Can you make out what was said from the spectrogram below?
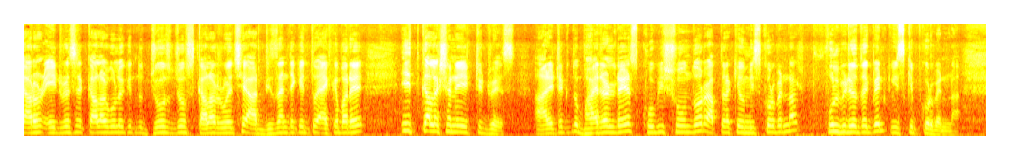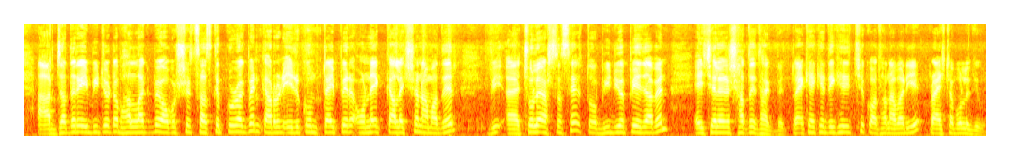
কারণ এই ড্রেসের কালারগুলো কিন্তু জোস জোস কালার রয়েছে। আর ডিজাইনটা কিন্তু একেবারে ঈদ কালেকশনের একটি ড্রেস। আর এটা কিন্তু ভাইরাল ড্রেস, খুবই সুন্দর, আপনারা কেউ মিস করবেন না, ফুল ভিডিও দেখবেন, কেউ স্কিপ করবেন না। আর যাদের এই ভিডিওটা ভালো লাগবে, অবশ্যই সাবস্ক্রাইব করে রাখবেন, কারণ এরকম টাইপের অনেক কালেকশন আমাদের চলে আসতেছে, তো ভিডিও পেয়ে যাবেন, এই চ্যানেলের সাথে থাকবেন। তো একে একে দেখে দিচ্ছি, কথা না বাড়িয়ে প্রাইসটা বলে দিব।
